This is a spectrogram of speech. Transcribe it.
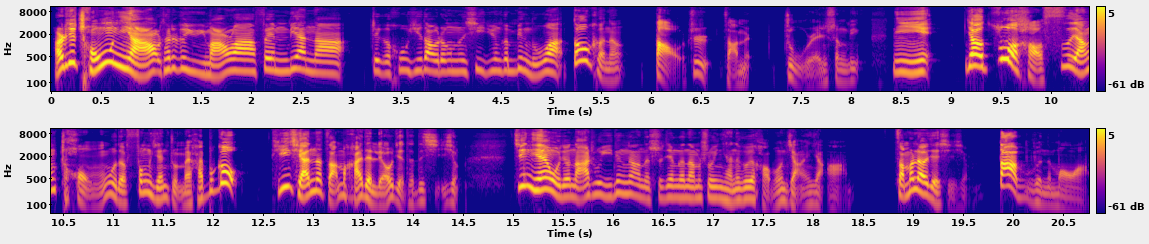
而且宠物鸟它这个羽毛啊、粪便呐，这个呼吸道中的细菌跟病毒啊，都可能导致咱们主人生病。你要做好饲养宠物的风险准备还不够，提前呢，咱们还得了解它的习性，今天我就拿出一定量的时间跟咱们收音前的各位好朋友讲一讲啊，怎么了解习性。大部分的猫啊，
